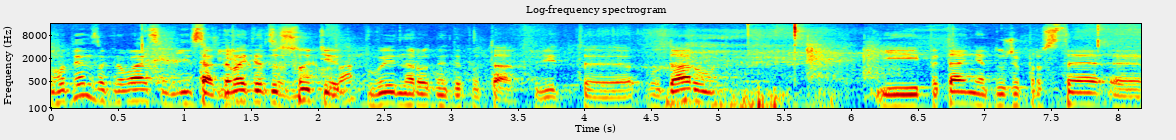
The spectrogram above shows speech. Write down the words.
годин закривається в'їзд. Так, давайте до суті. Ви народний депутат від е, удару. І питання дуже просте. Е,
